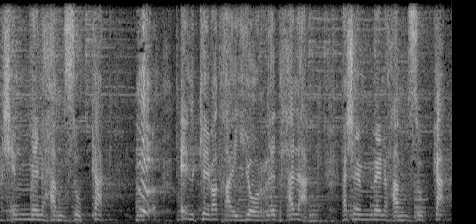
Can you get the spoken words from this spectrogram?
השמן המזוקק. אל קיבתך יורד חלק השמן המזוקק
